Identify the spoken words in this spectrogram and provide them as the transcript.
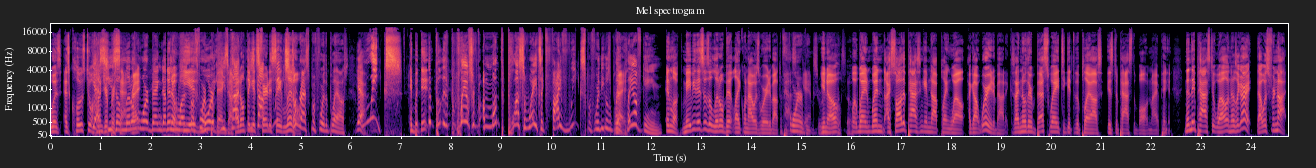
was as close to 100%. Yes, he's a little right? more banged up No, than no, he was he before. more but banged he's up. got, I don't think it's fair to say little. To rest before the playoffs. Yeah. weeks. But they, The, the playoffs are a month plus away. It's like five weeks before the Eagles play Right. a playoff game. And look, maybe this is a little bit like when I was worried about the passing 400 game. weeks You know, but when when I saw the passing game not playing well, I got worried about it because I know their best way to get to the playoffs is to pass the ball, in my opinion. then they passed it well, and I was like, all right, that was for naught.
